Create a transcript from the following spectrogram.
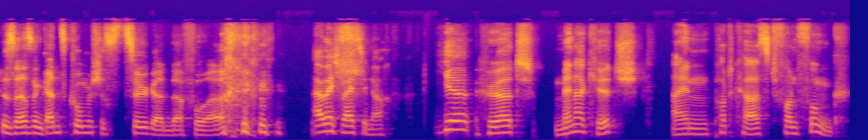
das war so ein ganz komisches Zögern davor. Aber ich weiß sie noch. Ihr hört Männerkitsch, einen Podcast von Funk.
